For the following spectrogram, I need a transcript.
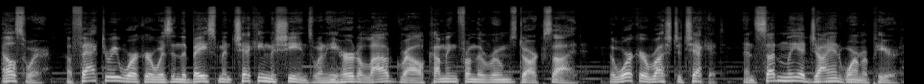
Elsewhere, a factory worker was in the basement checking machines when he heard a loud growl coming from the room's dark side. The worker rushed to check it, and suddenly a giant worm appeared,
